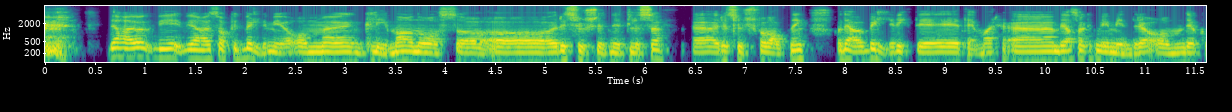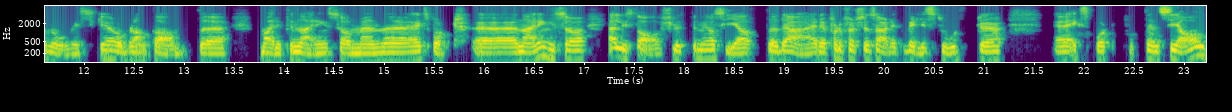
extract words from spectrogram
har jo, vi, vi, har snakket veldig mye om klima nå også, og ressursutnyttelse. Ressursforvaltning. og Det er jo veldig viktige temaer. Vi har snakket mye mindre om det økonomiske og bl.a maritim næring som en eh, eksportnæring. Så jeg har lyst til å avslutte med å si at det er for det første så er det et veldig stort eh, eksportpotensial.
